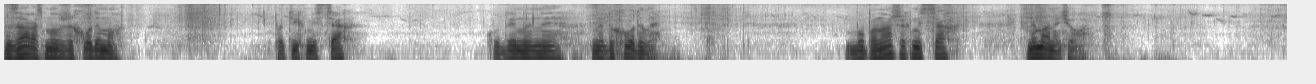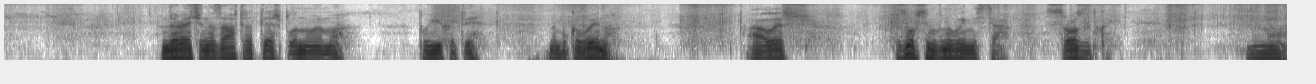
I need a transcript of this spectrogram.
Зараз ми вже ходимо по тих місцях, куди ми не, не доходили. Бо по наших місцях нема нічого. До речі, на завтра теж плануємо поїхати на Буковину. Але ж зовсім в нові місця з розвідкою. Ну.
